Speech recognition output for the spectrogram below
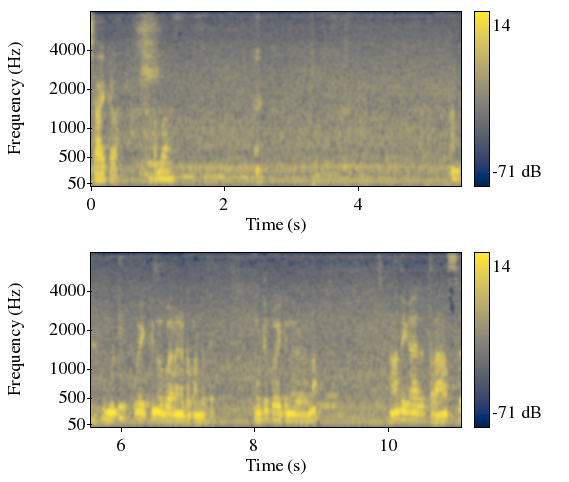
ചായക്കട. അപ്പോൾ. മുടി പുകയ്ക്കുന്ന ഉപകരണം കേട്ടോ പണ്ടത്തെ. മുടി പോയിക്കുന്ന ഉപകരണം. ആദ്യകാല ത്രാസ്.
